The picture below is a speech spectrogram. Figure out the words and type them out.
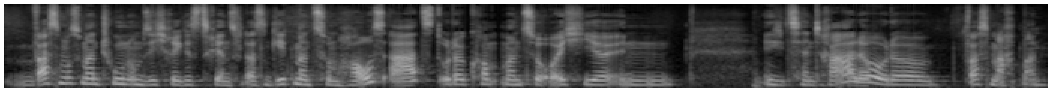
was muss man tun, um sich registrieren zu lassen? Geht man zum Hausarzt oder kommt man zu euch hier in, in die Zentrale oder was macht man?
